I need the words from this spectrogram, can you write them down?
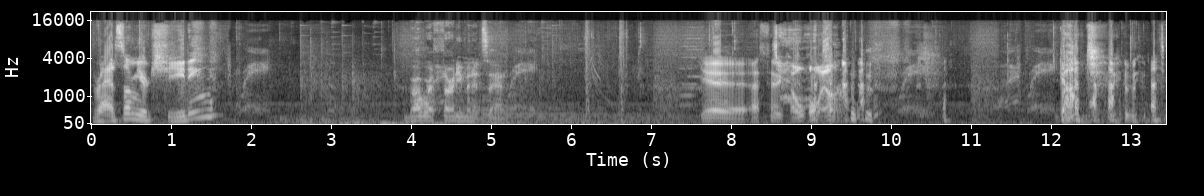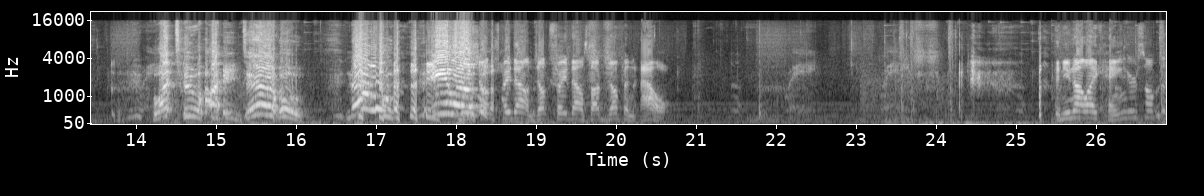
Ransom, you're cheating? Bro, we're 30 minutes in. Yeah, I think. Oh, oh well. God. What do I do? No! Elo! Jump straight down, jump straight down, stop jumping out. Can you not like hang or something?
